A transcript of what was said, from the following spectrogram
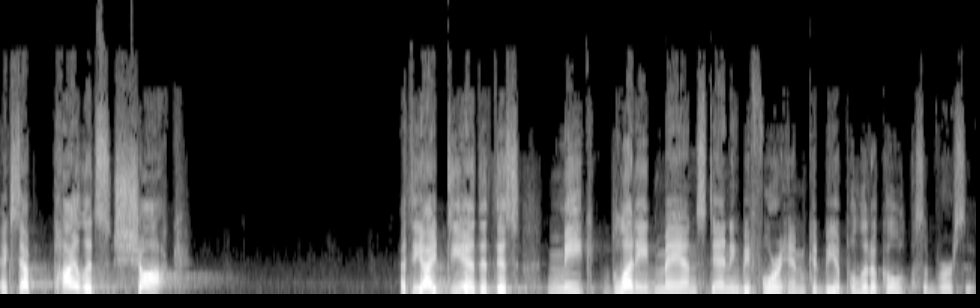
except Pilate's shock at the idea that this meek, bloodied man standing before him could be a political subversive.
